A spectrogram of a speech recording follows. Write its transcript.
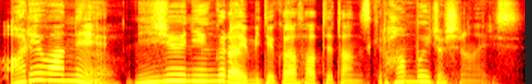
あれはね、20人ぐらい見てくださってたんですけど、半分以上知らないです。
